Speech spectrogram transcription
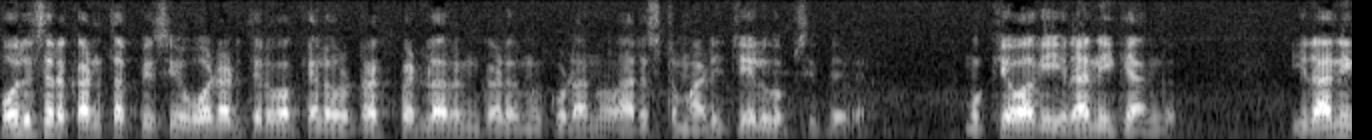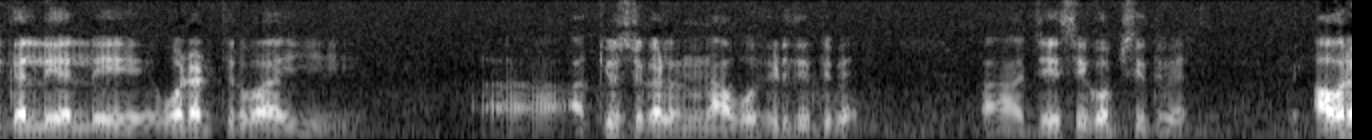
ಪೊಲೀಸರ ಕಣ್ತಪ್ಪಿಸಿ ಓಡಾಡ್ತಿರುವ ಕೆಲವು ಡ್ರಗ್ ಪೆಡ್ಲರ್ಗಳನ್ನು ಕೂಡ ಅರೆಸ್ಟ್ ಮಾಡಿ ಜೈಲಿಗೆ ಒಪ್ಪಿಸಿದ್ದೇವೆ ಮುಖ್ಯವಾಗಿ ಇರಾನಿ ಗ್ಯಾಂಗ್. ಇರಾನಿ ಗಲ್ಲಿಯಲ್ಲಿ ಓಡಾಡ್ತಿರುವ ಈ ಅಕ್ಯೂಸ್ಡ್ಗಳನ್ನು ನಾವು ಹಿಡಿದಿದ್ದೇವೆ ಜೈ ಸಿಗೆ ಒಪ್ಪಿಸಿದ್ದೇವೆ ಅವರ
